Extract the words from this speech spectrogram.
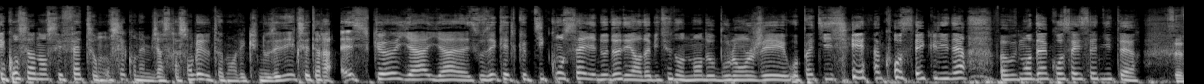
Et concernant ces fêtes, on sait qu'on aime bien se rassembler, notamment avec nos aînés, etc. Est-ce qu'il y a, y a, est-ce que vous avez quelques petits conseils à nous donner? D'habitude, on demande au boulanger, au pâtissier un conseil culinaire. On va vous demander un conseil sanitaire. C'est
